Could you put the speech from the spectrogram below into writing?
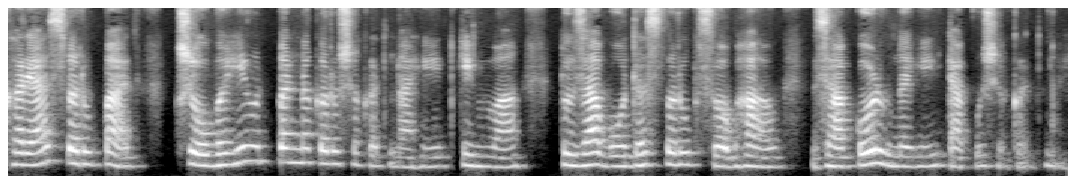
खऱ्या स्वरूपात क्षोभही उत्पन्न करू शकत नाहीत किंवा तुझा बोधस्वरूप स्वभाव झाकोळूनही टाकू शकत नाही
